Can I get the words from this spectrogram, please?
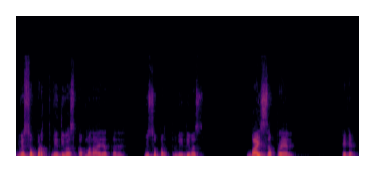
विश्व पृथ्वी दिवस कब मनाया जाता है? विश्व पृथ्वी दिवस 22 अप्रैल, ठीक है?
